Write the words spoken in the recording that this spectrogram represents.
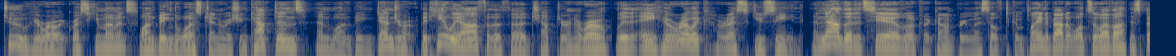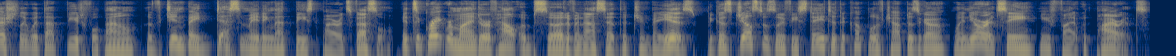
two heroic rescue moments, one being the worst generation captains, and one being Denjiro. But here we are for the third chapter in a row, with a heroic rescue scene. And now that it's here, look, I can't bring myself to complain about it whatsoever, especially with that beautiful panel of Jinbei decimating that beast pirate's vessel. It's a great reminder of how absurd of an asset that Jinbei is, because just as Luffy stated a couple of chapters ago, when you're at sea, you fight with pirates.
